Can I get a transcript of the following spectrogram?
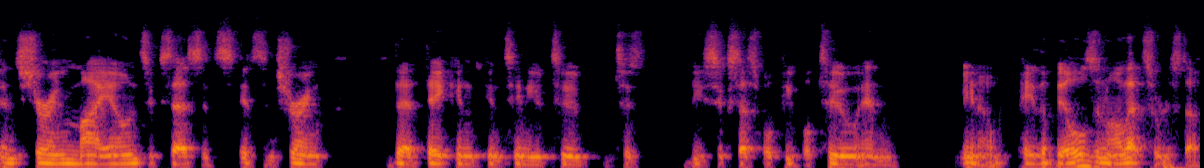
ensuring my own success. It's it's ensuring that they can continue to to be successful people too, and you know pay the bills and all that sort of stuff.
